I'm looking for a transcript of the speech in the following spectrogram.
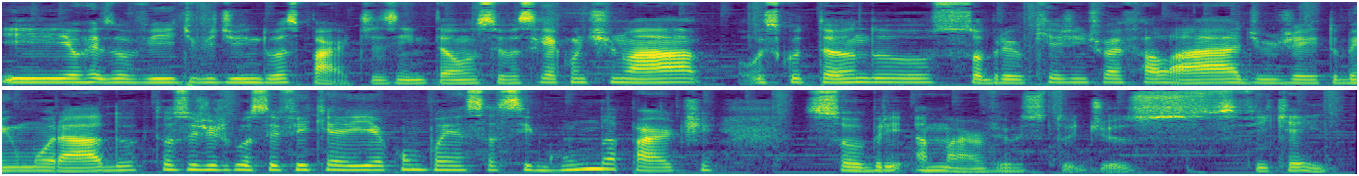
e eu resolvi dividir em duas partes. Então, se você quer continuar escutando sobre o que a gente vai falar de um jeito bem humorado, então eu sugiro que você fique aí e acompanhe essa segunda parte sobre a Marvel Studios. Fique aí.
